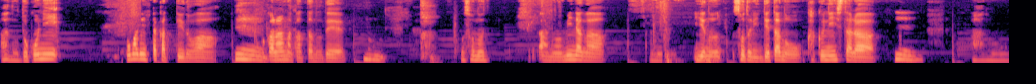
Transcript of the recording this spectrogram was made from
あの、どこに、どこまで行ったかっていうのはうん。分からなかったので、うん。その、あの、みんなが、あの、家の外に出たのを確認したら、うん。あの、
